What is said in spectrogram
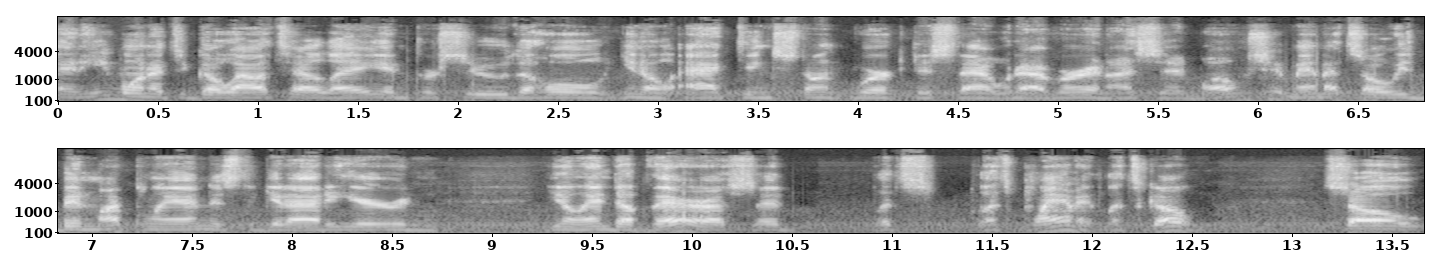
and he wanted to go out to LA and pursue the whole you know acting stunt work this that whatever. And I said, well, shit, man, that's always been my plan is to get out of here and you know, end up there. I said, let's let's plan it. Let's go. So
